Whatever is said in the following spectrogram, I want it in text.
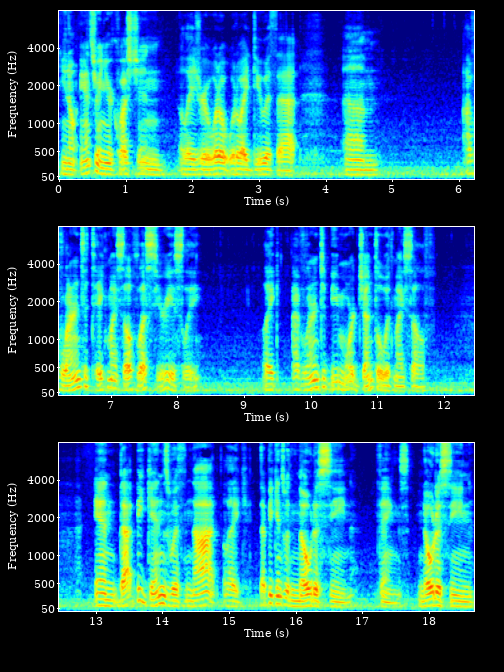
you know, answering your question, Elijah, what do, what do I do with that? Um, I've learned to take myself less seriously. Like, I've learned to be more gentle with myself. And that begins with not like, that begins with noticing things, noticing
